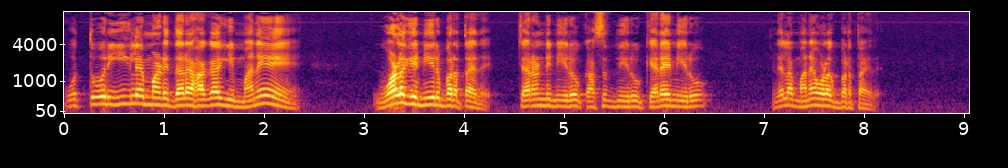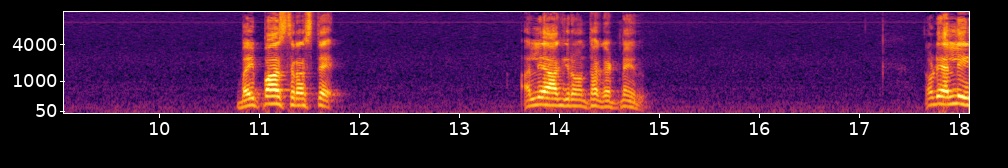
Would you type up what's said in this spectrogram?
ಒತ್ತುವರಿ ಈಗಲೇ ಮಾಡಿದ್ದಾರೆ, ಹಾಗಾಗಿ ಮನೆ ಒಳಗೆ ನೀರು ಬರ್ತಾ ಇದೆ. ಚರಂಡಿ ನೀರು, ಕಸದ ನೀರು, ಕೆರೆ ನೀರು, ಇದೆಲ್ಲ ಮನೆ ಒಳಗೆ ಬರ್ತಾ ಇದೆ. ಬೈಪಾಸ್ ರಸ್ತೆ, ಅಲ್ಲಿ ಆಗಿರುವಂಥ ಘಟನೆ ಇದು. ನೋಡಿ, ಅಲ್ಲಿ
